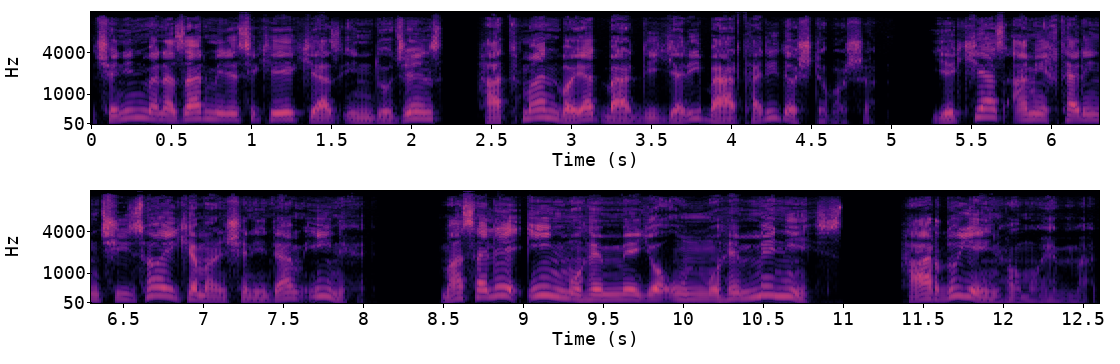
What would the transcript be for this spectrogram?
چنین به نظر می‌رسه که یکی از این دو جنس حتما باید بر دیگری برتری داشته باشند. یکی از عمیقترین چیزهایی که من شنیدم اینه. مسئله این مهمه یا اون مهمه نیست. هر دوی اینها مهمند.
